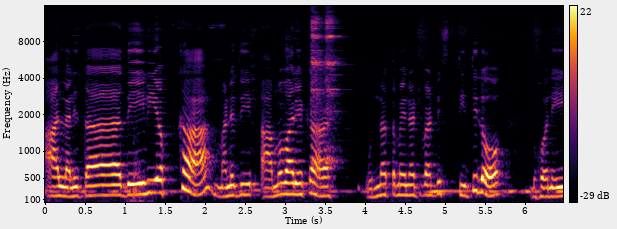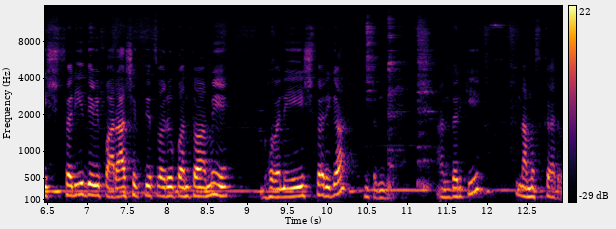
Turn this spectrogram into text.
ఆ లలితాదేవి యొక్క మనది అమ్మవారి యొక్క ఉన్నతమైనటువంటి స్థితిలో భువనేశ్వరి దేవి పరాశక్తి స్వరూపంతో ఆమె భువనేశ్వరిగా ఉంటుంది. అందరికీ నమస్కారం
